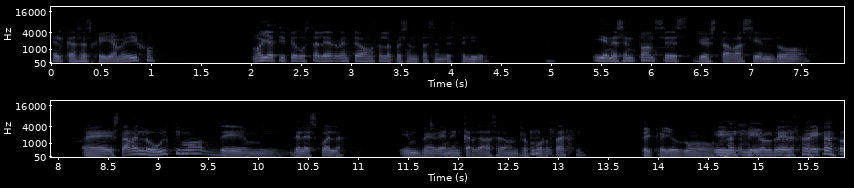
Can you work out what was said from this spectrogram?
El caso es que ella me dijo, oye, a ti te gusta leer, vente, vamos a la presentación de este libro. Y en ese entonces yo estaba haciendo, eh, estaba en lo último de mi, de la escuela y me habían encargado de hacer un reportaje. Te cayó como... Y dije, perfecto,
